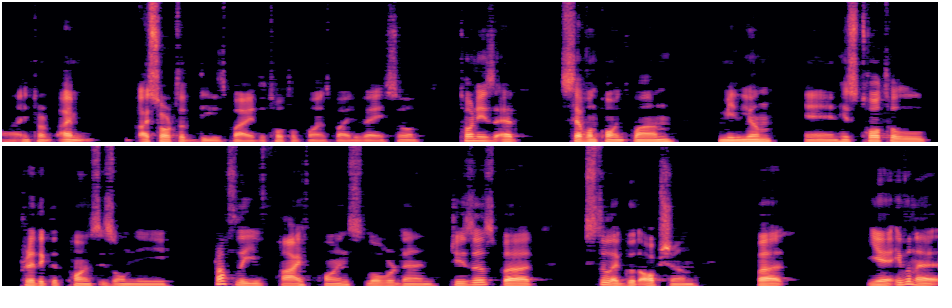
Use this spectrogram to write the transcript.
Uh, in term, I'm I sorted these by the total points, by the way. So Toney is at 7.1 million, and his total predicted points is only roughly five points lower than Jesus, but still a good option. But yeah, even a,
